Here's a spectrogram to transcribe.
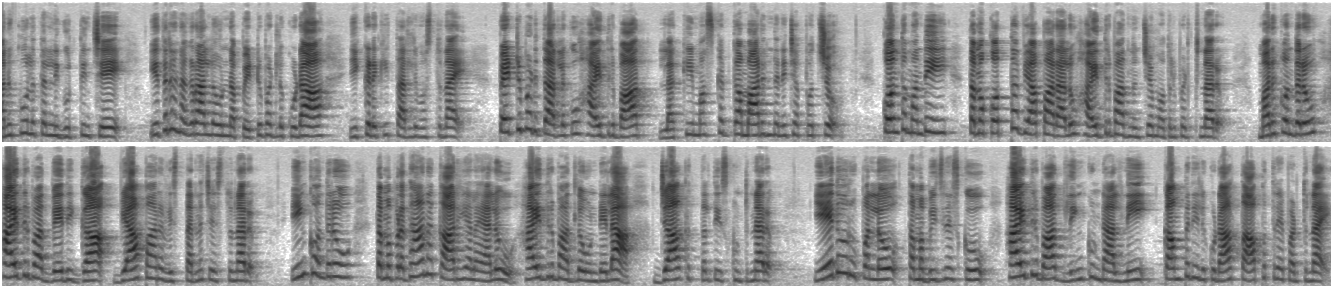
అనుకూలతల్ని గుర్తించే ఇతర నగరాల్లో ఉన్న పెట్టుబడులు కూడా ఇక్కడికి తరలివస్తున్నాయి. పెట్టుబడిదారులకు హైదరాబాద్ లక్కీ మస్కట్గా మారిందని చెప్పొచ్చు. కొంతమంది తమ కొత్త వ్యాపారాలు హైదరాబాద్ నుంచే మొదలు పెడుతున్నారు. మరికొందరు హైదరాబాద్ వేదికగా వ్యాపార విస్తరణ చేస్తున్నారు. ఇంకొందరు తమ ప్రధాన కార్యాలయాలు హైదరాబాద్లో ఉండేలా జాగ్రత్తలు తీసుకుంటున్నారు. ఏదో రూపంలో తమ బిజినెస్కు హైదరాబాద్ లింక్ ఉండాలని కంపెనీలు కూడా తాపత్రయపడుతున్నాయి.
